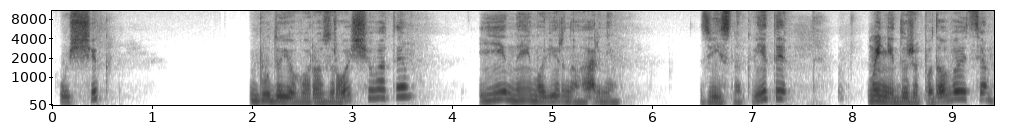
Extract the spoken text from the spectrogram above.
кущик. Буду його розрощувати. І неймовірно гарні, звісно, квіти. Мені дуже подобаються.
